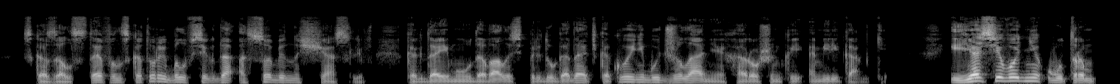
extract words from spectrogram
— сказал Стефанс, который был всегда особенно счастлив, когда ему удавалось предугадать какое-нибудь желание хорошенькой американки. И я сегодня утром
